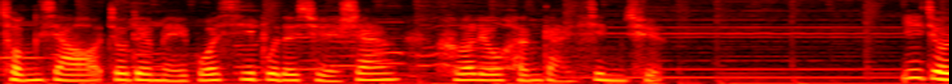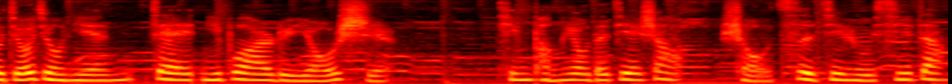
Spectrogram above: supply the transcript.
从小就对美国西部的雪山、河流很感兴趣。一九九九年在尼泊尔旅游时，听朋友的介绍，首次进入西藏，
